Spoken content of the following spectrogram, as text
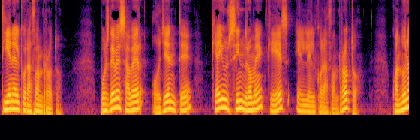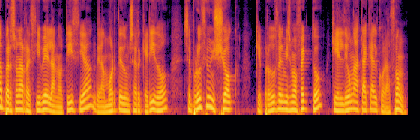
tiene el corazón roto? Pues debes saber, oyente, que hay un síndrome que es el del corazón roto. Cuando una persona recibe la noticia de la muerte de un ser querido, se produce un shock que produce el mismo efecto que el de un ataque al corazón,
